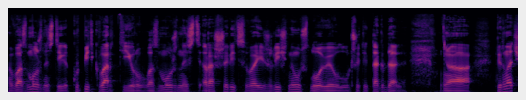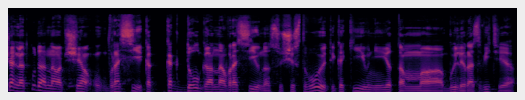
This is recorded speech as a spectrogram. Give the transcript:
возможности купить квартиру, возможность расширить свои жилищные условия, улучшить и так далее. А, первоначально откуда она вообще в России? Как, как долго долго она в России у нас существует и какие у нее там а, были развития?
